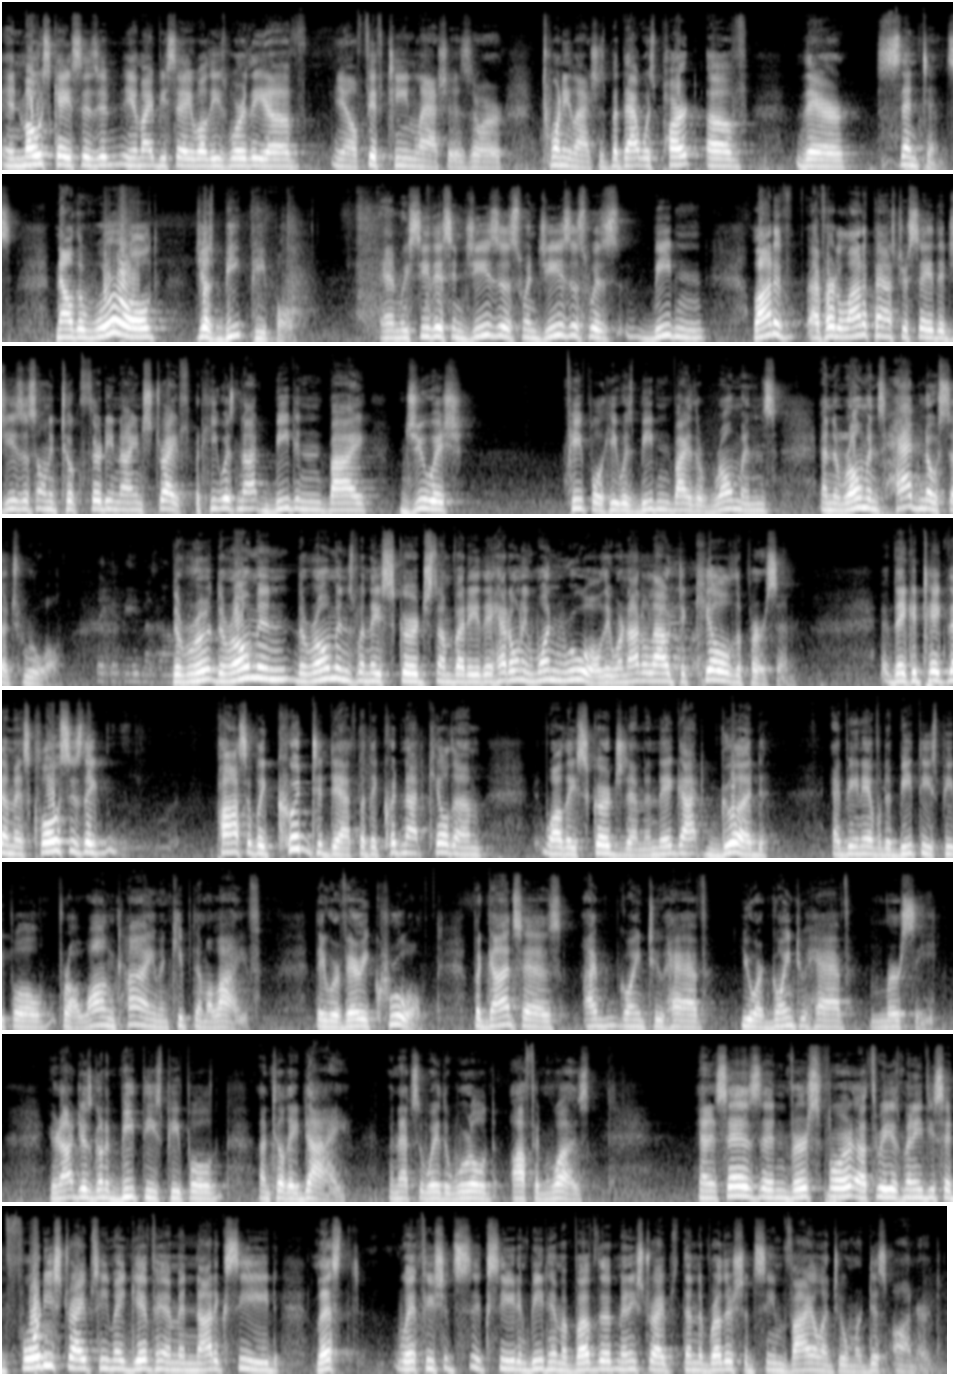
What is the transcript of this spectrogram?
In most cases, it, you might be saying, well, he's worthy of you know, 15 lashes or 20 lashes, but that was part of their sentence. Now, the world just beat people. And we see this in Jesus when Jesus was beaten. A lot of, I've heard a lot of pastors say that Jesus only took 39 stripes, but he was not beaten by Jewish people. He was beaten by the Romans, and the Romans had no such rule. The, the, Roman, the Romans, when they scourged somebody, they had only one rule they were not allowed to kill the person. They could take them as close as they possibly could to death, but they could not kill them while they scourged them. And they got good at being able to beat these people for a long time and keep them alive. They were very cruel. But God says, I'm going to have, you are going to have mercy. You're not just going to beat these people until they die. And that's the way the world often was. And it says in verse four, uh, 3, as many of you said, 40 stripes he may give him and not exceed, lest if he should succeed and beat him above the many stripes, then the brother should seem vile unto him or dishonored.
